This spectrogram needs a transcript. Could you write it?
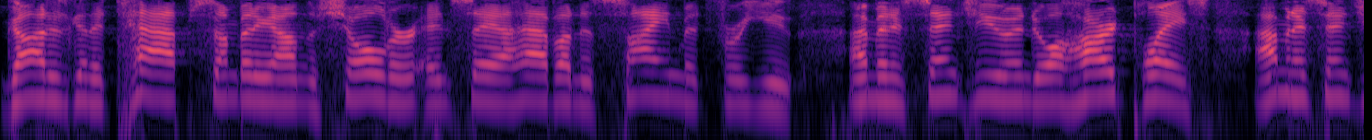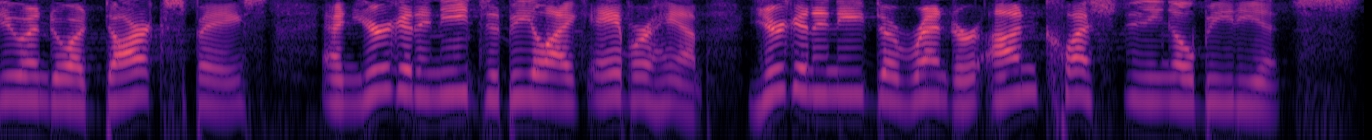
God is going to tap somebody on the shoulder and say, I have an assignment for you. I'm going to send you into a hard place. I'm going to send you into a dark space, and you're going to need to be like Abraham. You're going to need to render unquestioning obedience.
